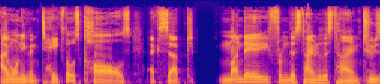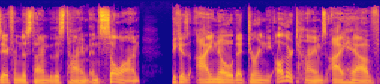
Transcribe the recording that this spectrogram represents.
I won't even take those calls except Monday from this time to this time, Tuesday from this time to this time, and so on because I know that during the other times I have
